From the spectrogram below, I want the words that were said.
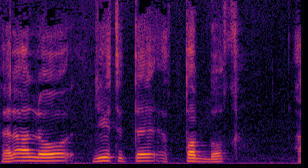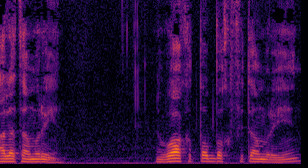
فالآن لو جيت انت تطبق على تمرين نبغاك تطبق في تمرين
